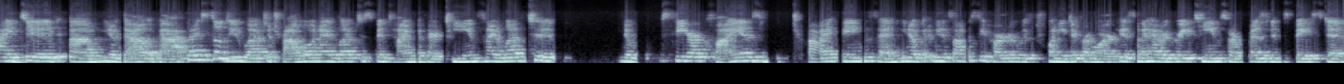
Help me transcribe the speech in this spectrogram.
I did um, you know dial it back, but I still do love to travel, and I love to spend time with our teams, and I love to you know see our clients try things, and you know, but I mean it's obviously harder with 20 different markets, and I have a great team. So our president's based in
